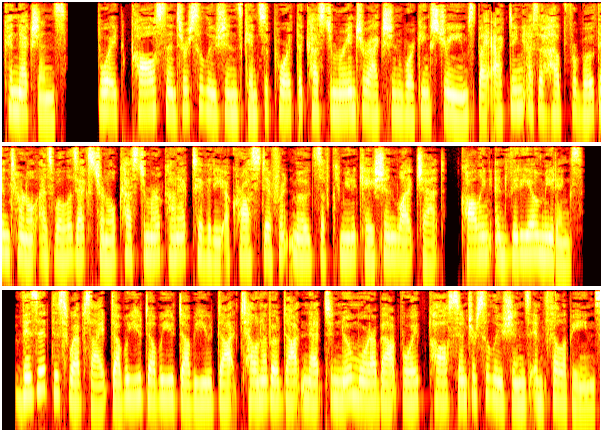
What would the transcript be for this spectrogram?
connections. VoIP call center solutions can support the customer interaction working streams by acting as a hub for both internal as well as external customer connectivity across different modes of communication like chat, calling, and video meetings. Visit this website www.telnovo.net to know more about VoIP call center solutions in Philippines.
